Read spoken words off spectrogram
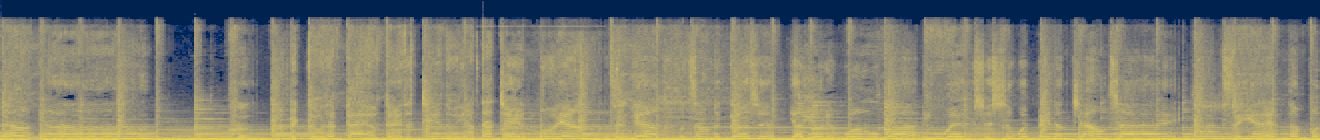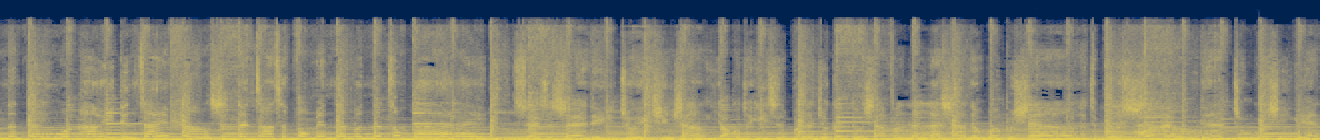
表扬。哼，被狗带拍好对着镜头要大嘴的模，有点文化，因为随时会被当教材。CNN 能不能等我好一点再放？时代杂志封面能不能重拍？随时随地注意形象，要控着意识，不然就跟图像分人拉下的我不想，那就不想。好莱坞的中国戏院，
